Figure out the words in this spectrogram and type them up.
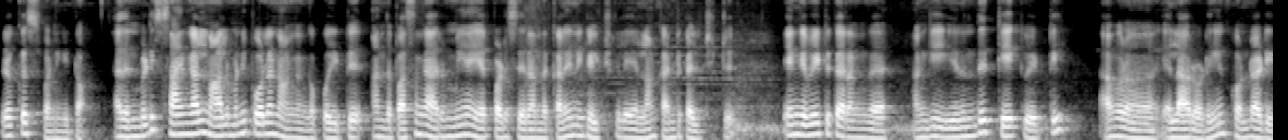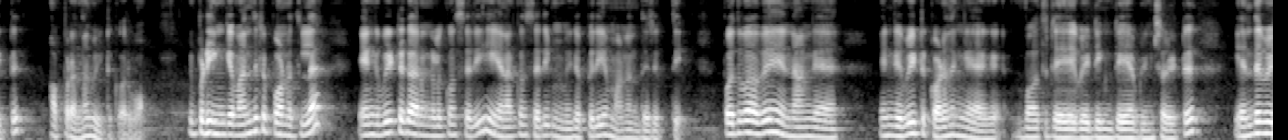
ரெக்வஸ்ட் பண்ணிக்கிட்டோம். அதன்படி சாயங்காலம் நாலு மணி போல் நாங்கள் அங்கே போயிட்டு அந்த பசங்க அருமையாக ஏற்பாடு செய்கிற அந்த கலை நிகழ்ச்சிகளை எல்லாம் கண்டு கழிச்சிட்டு எங்கள் வீட்டுக்காரங்க அங்கேயே இருந்து கேக் வெட்டி அப்புறம் எல்லாரோடையும் கொண்டாடிட்டு அப்புறம் தான் வீட்டுக்கு வருவோம். இப்படி இங்கே வந்துட்டு போனதில் எங்கள் வீட்டுக்காரங்களுக்கும் சரி எனக்கும் சரி மிகப்பெரிய மன திருப்தி. பொதுவாகவே நாங்கள் எங்கள் வீட்டு குழந்தைங்க பர்த்டே வெட்டிங் டே அப்படின்னு சொல்லிட்டு எந்த வி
